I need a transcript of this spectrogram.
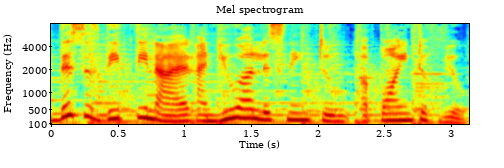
This is Deepthi Nair, and you are listening to A Point of View.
